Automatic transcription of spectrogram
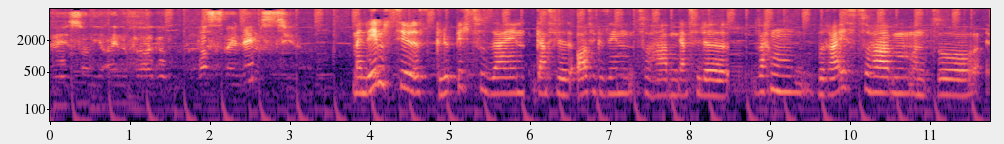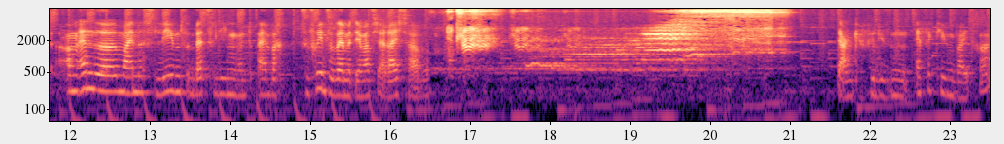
Hey Sonny, eine Frage. Was ist dein Lebensziel? Mein Lebensziel ist, glücklich zu sein, ganz viele Orte gesehen zu haben, ganz viele Sachen bereist zu haben und so am Ende meines Lebens im Bett zu liegen und einfach zufrieden zu sein mit dem, was ich erreicht habe. Okay. Danke für diesen effektiven Beitrag.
